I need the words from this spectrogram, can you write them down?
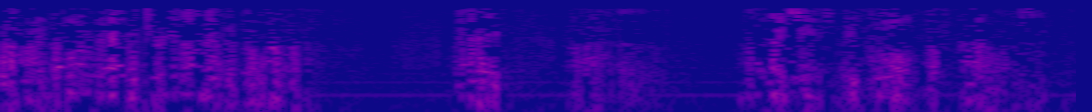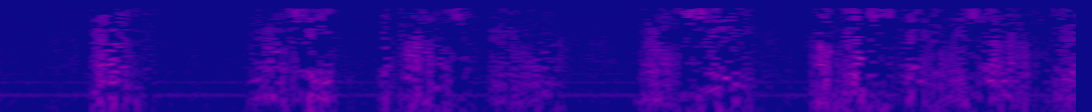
uh, I no longer have a dream, I have a dilemma. I, uh, I seem to be full of problems. And see the promise anymore. Don't see how this thing that we set out to do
